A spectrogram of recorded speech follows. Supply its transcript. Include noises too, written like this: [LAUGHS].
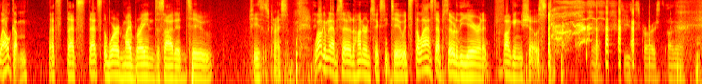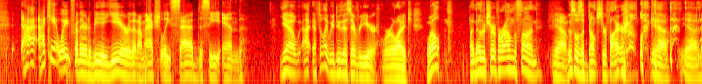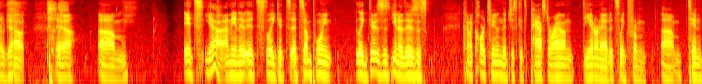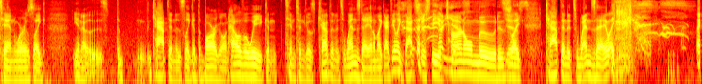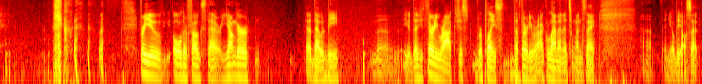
welcome. That's that's that's the word my brain decided to Jesus Christ. Welcome to episode 162. It's the last episode of the year and it fucking shows. [LAUGHS] Yeah, Jesus Christ, I know. I, I can't wait for there to be a year that I'm actually sad to see end. Yeah, I, I feel like we do this every year. We're like, well, another trip around the sun. Yeah. This was a dumpster fire. [LAUGHS] Like, yeah, yeah, no doubt. Yeah. Um it's yeah, I mean it, it's like it's at some point like there's this, you know, there's this kind of cartoon that just gets passed around the internet. It's like from um Tintin where it's like, you know, the captain is like at the bar going hell of a week and Tintin goes captain it's Wednesday and I'm like I feel like that's just the [LAUGHS] Yes. eternal mood is Yes. like captain it's Wednesday [LAUGHS] like for you older folks that are younger, that, that would be uh, the 30 Rock. Just replace the 30 Rock Lemon. It's Wednesday. Uh, and you'll be all set.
